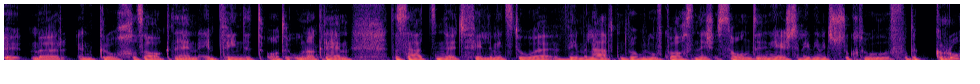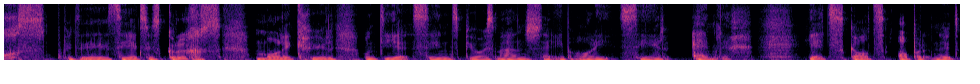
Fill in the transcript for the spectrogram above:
ob man einen Geruch als angenehm empfindet oder unangenehm, das hat nicht nicht viel damit zu tun, wie man lebt und wo man aufgewachsen ist, sondern in erster Linie mit der Struktur von der Geruchs, beziehungsweise Geruchsmolekül und die sind bei uns Menschen eben alle sehr ähnlich. Jetzt geht es aber nicht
